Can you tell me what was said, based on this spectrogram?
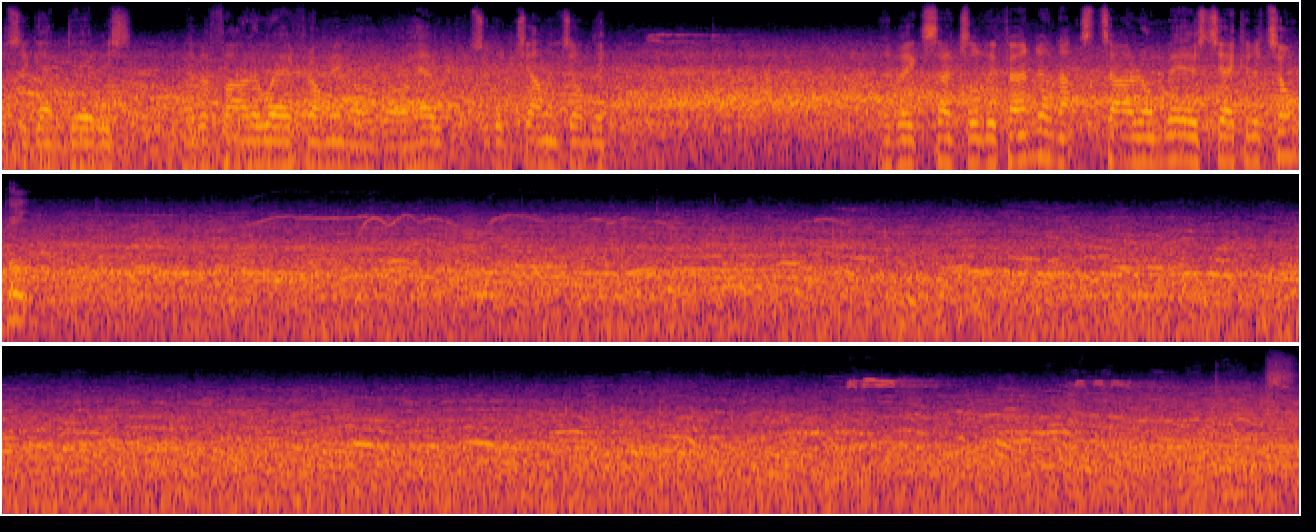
Once again, Davis never far away from him, although Harewood puts a good challenge on the the big central defender, and that's Tyrone Mears taking a tumble. Davis.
